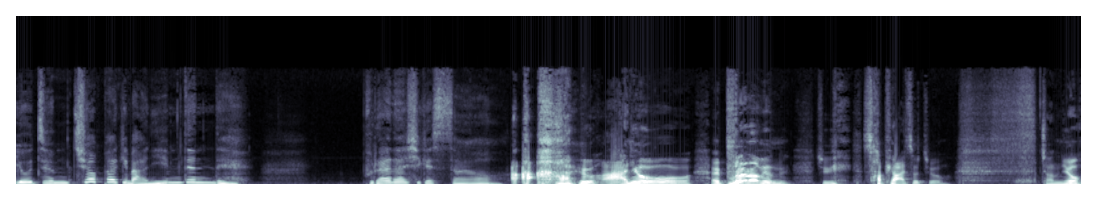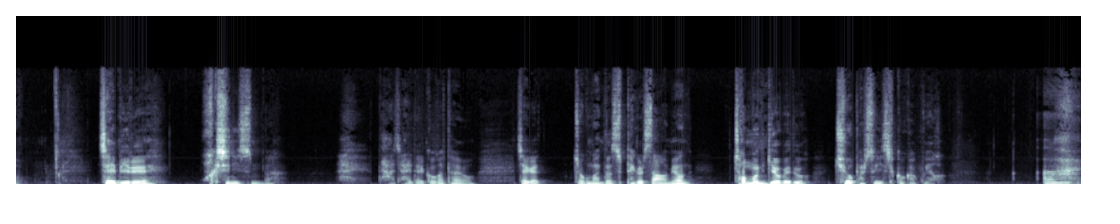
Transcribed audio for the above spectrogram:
요즘 취업하기 많이 힘든데 불안하시겠어요. 아, 유 아니요. 불안하면 저기 사표 안 썼죠. 저는요 제 미래에 확신이 있습니다. 다 잘 될 것 같아요. 제가 조금만 더 스펙을 쌓으면 전문 기업에도 취업할 수 있을 것 같고요. 아,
